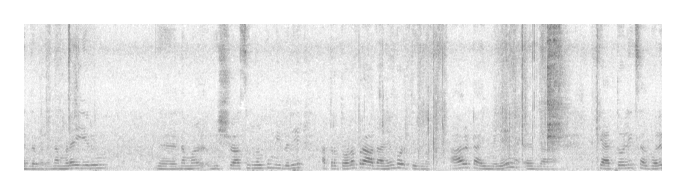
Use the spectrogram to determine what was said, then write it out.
എന്താ പറയുക നമ്മളെ ഈ ഒരു നമ്മൾ വിശ്വാസങ്ങൾക്കും ഇവർ അത്രത്തോളം പ്രാധാന്യം കൊടുത്തിരുന്നു. ആ ഒരു ടൈമിൽ എന്താ കാത്തോലിക്സ് അതുപോലെ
